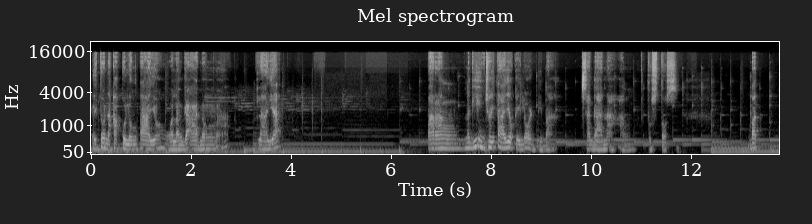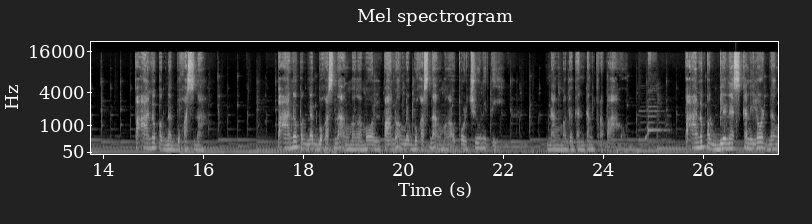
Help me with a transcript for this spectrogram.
Ito nakakulong tayo, walang gaanong uh, laya, parang nag enjoy tayo kay Lord, di ba? Sagana ang tustos. But paano pag nagbukas na? Paano pag nagbukas na ang mga mall? Paano ang nagbukas na ang mga opportunity ng magagandang trabaho? Paano pag bless ka ni Lord ng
